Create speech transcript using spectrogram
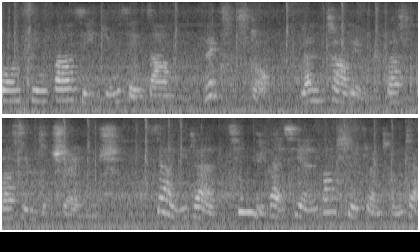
东兴巴士停线站。Next stop, Plantation Bus Bus Interchange。下一站，青屿干线巴士转乘站。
